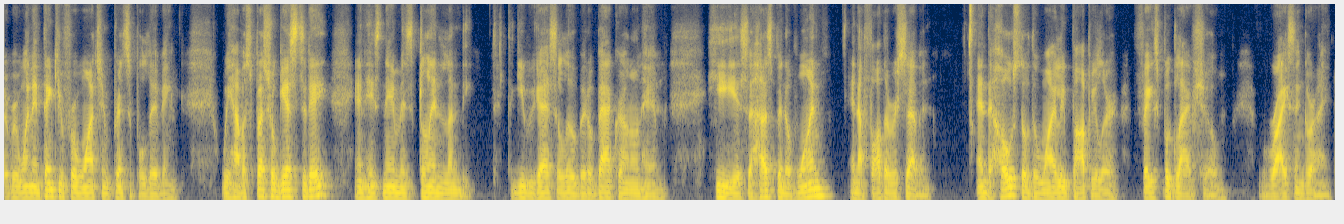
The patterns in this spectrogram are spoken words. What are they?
everyone, and thank you for watching Principal Living. We have a special guest today, and his name is Glenn Lundy. To give you guys a little bit of background on him, he is a husband of one and a father of seven, and the host of the widely popular Facebook Live show, Rise and Grind.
